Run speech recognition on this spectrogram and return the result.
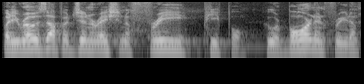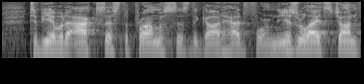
But he rose up a generation of free people who were born in freedom to be able to access the promises that God had for them. The Israelites, John,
